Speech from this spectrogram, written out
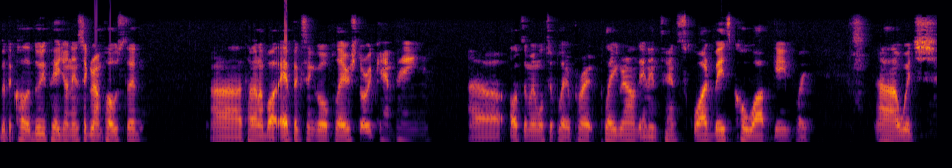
the Call of Duty page on Instagram posted. Uh, talking about epic single player story campaign, uh, ultimate multiplayer playground, and intense squad based co op gameplay. Uh, which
